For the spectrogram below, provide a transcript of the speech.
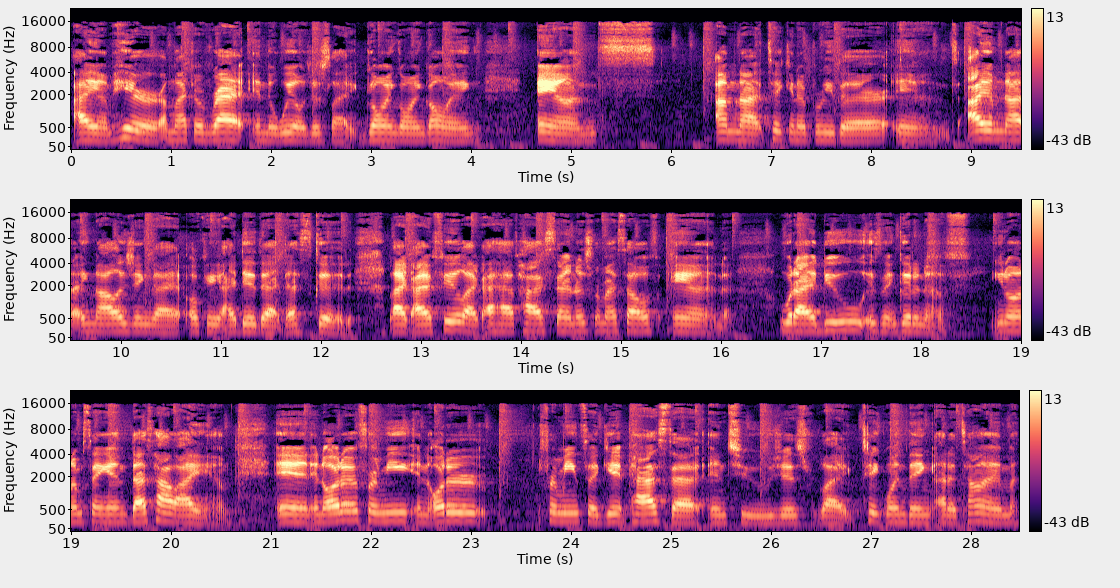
I am here, I'm like a rat in the wheel, just like going, going, going. And I'm not taking a breather and I am not acknowledging that, okay, I did that, that's good. Like, I feel like I have high standards for myself and what I do isn't good enough. You know what I'm saying? That's how I am. And in order for me, in order for me to get past that and to just like take one thing at a time,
